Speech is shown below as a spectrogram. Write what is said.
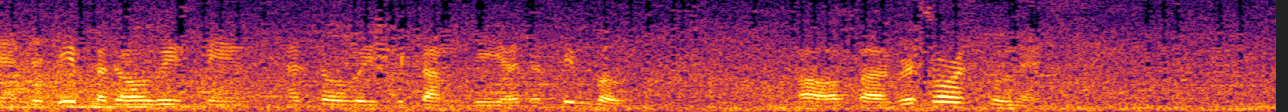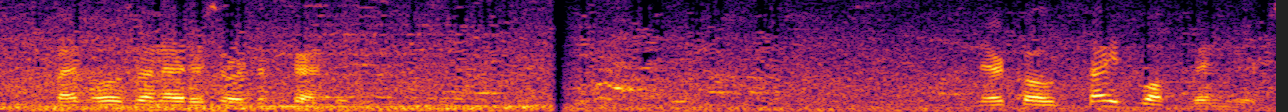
And the jeep had always been has always become the uh, the symbol of uh, resourcefulness, but also another source of traffic. They're called sidewalk vendors.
